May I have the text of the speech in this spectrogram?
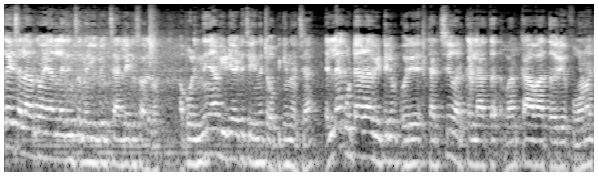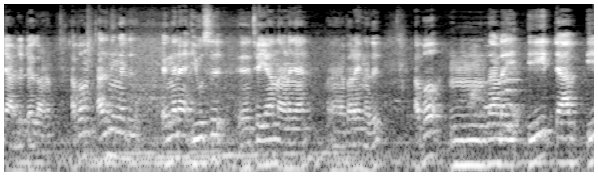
ഗൈസ് എല്ലാവർക്കും എയർ ലെജൻസ് എന്ന യൂട്യൂബ് ചാനലിലേക്ക് സ്വാഗതം. അപ്പോൾ ഇന്ന് ഞാൻ വീഡിയോ ആയിട്ട് ചെയ്യുന്ന ടോപ്പിക് എന്ന് വെച്ചാൽ എല്ലാ കൂട്ടുകാരുടെ വീട്ടിലും ഒരു ടച്ച് വർക്കല്ലാത്ത വർക്കാവാത്ത ഒരു ഫോണോ ടാബ്ലറ്റോ കാണും. അപ്പം അത് നിങ്ങൾക്ക് എങ്ങനെ യൂസ് ചെയ്യാമെന്നാണ് ഞാൻ പറയുന്നത്. അപ്പോൾ എന്താണ്ട് ഈ ടാബ് ഈ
